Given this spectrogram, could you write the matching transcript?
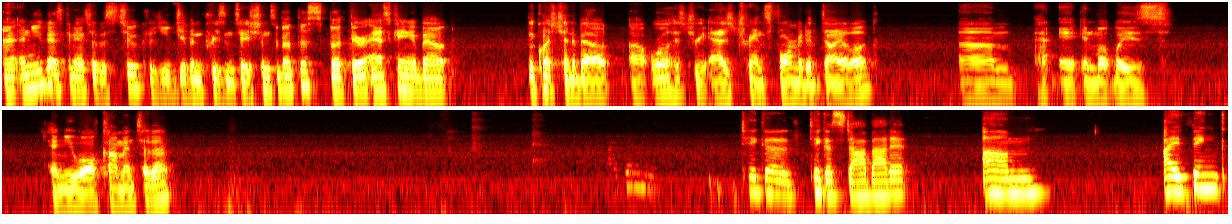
and, and you guys can answer this too, because you've given presentations about this, but they're asking about the question about uh, oral history as transformative dialogue. Um, in, what ways can you all comment to that? take a take a stab at it. Um, I think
